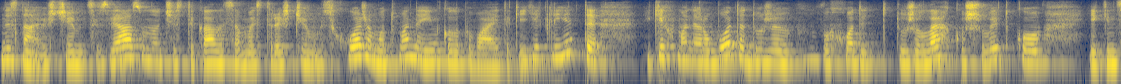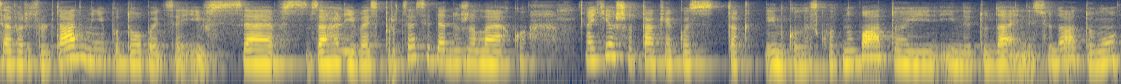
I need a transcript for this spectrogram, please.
Не знаю, з чим це зв'язано, чи стикалися майстри з чимось схожим. От в мене інколи буває таке. Є клієнти, яких в мене робота дуже виходить дуже легко, швидко, і кінцевий результат мені подобається, і все, взагалі весь процес іде дуже легко. А є, що так якось так інколи складнувато, і і не туди, і не сюди, тому,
